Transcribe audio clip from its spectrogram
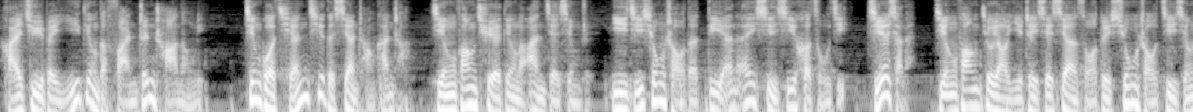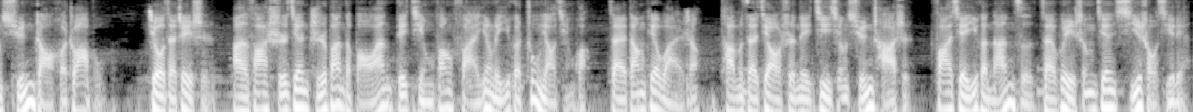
还具备一定的反侦查能力。经过前期的现场勘查。警方确定了案件性质以及凶手的 DNA 信息和足迹，接下来警方就要以这些线索对凶手进行寻找和抓捕。就在这时，案发时间值班的保安给警方反映了一个重要情况：在当天晚上，他们在教室内进行巡查时，发现一个男子在卫生间洗手洗脸。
